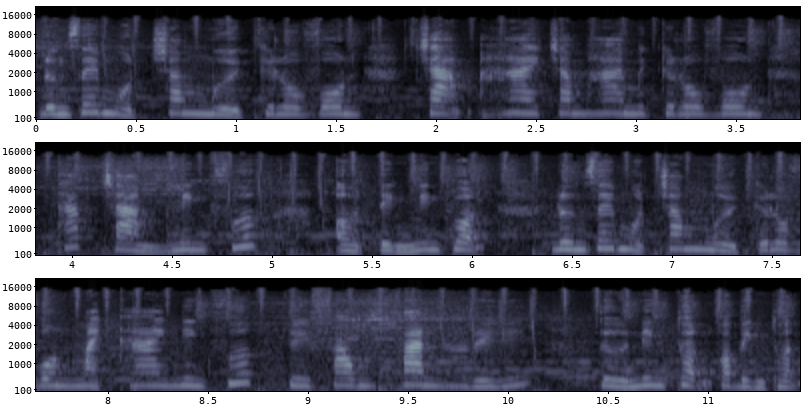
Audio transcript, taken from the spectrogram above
đường dây 110 kV, trạm 220 kV, tháp tràm Ninh Phước ở tỉnh Ninh Thuận, đường dây 110 kV mạch 2 Ninh Phước, Tuy Phong, Phan Rí từ Ninh Thuận qua Bình Thuận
